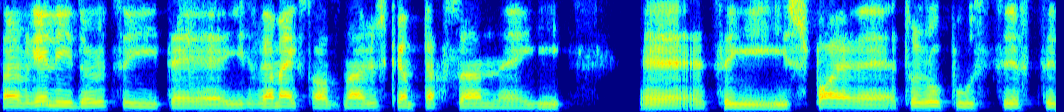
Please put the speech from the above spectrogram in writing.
un vrai leader, tu sais, il, était, il est vraiment extraordinaire, juste comme personne. Il, euh, il est super, toujours positif. Tu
